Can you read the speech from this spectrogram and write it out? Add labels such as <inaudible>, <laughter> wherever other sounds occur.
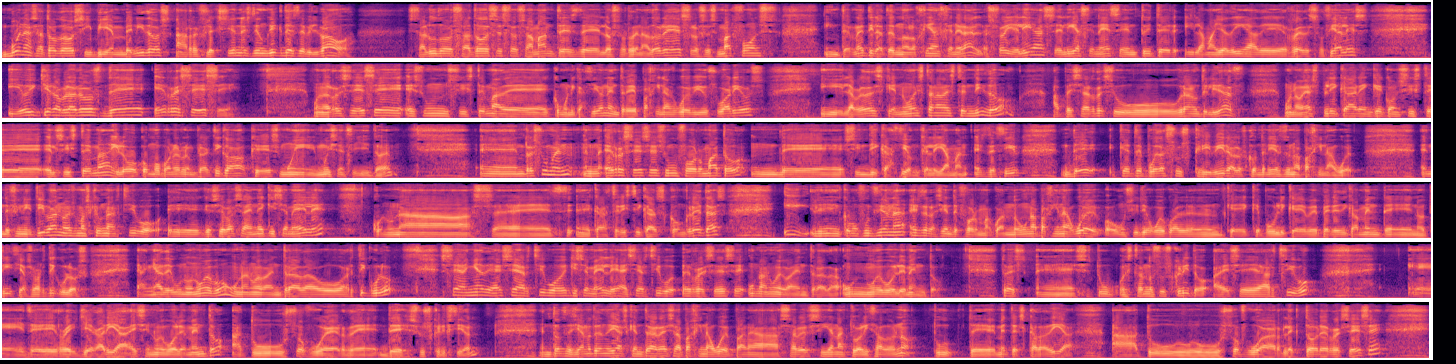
Buenas a todos y bienvenidos a Reflexiones de un Geek desde Bilbao. Saludos a todos esos amantes de los ordenadores, los smartphones, Internet y la tecnología en general. Soy Elías, Elías NS en Twitter y la mayoría de redes sociales. Y hoy quiero hablaros de RSS. Bueno, RSS es un sistema de comunicación entre páginas web y usuarios y la verdad es que no está nada extendido a pesar de su gran utilidad. Bueno, voy a explicar en qué consiste el sistema y luego cómo ponerlo en práctica, que es muy, muy sencillito. ¿eh? En resumen, RSS es un formato de sindicación que le llaman, es decir, de que te puedas suscribir a los contenidos de una página web. En definitiva, no es más que un archivo eh, que se basa en XML con eh, eh, características concretas y eh, cómo funciona es de la siguiente forma. Cuando una página web o un sitio web cual, que, que, publique periódicamente noticias o artículos añade uno nuevo, una nueva entrada o artículo, se añade a ese archivo XML, a ese archivo RSS, una nueva entrada, un nuevo elemento. Entonces, eh, si tú estando suscrito a ese archivo, eh, te llegaría ese nuevo elemento a tu software de, de, suscripción. Entonces ya no tendrías que entrar a esa página web para saber si han actualizado o no. Tú te metes cada día a tu software lector RSS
